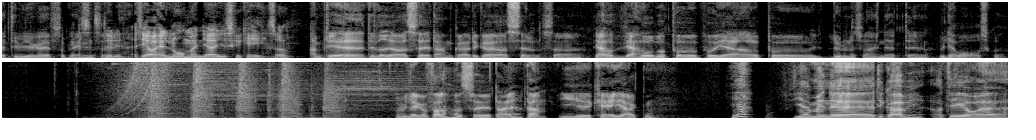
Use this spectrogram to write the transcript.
uh, det virker efter planen. Altså, Så. det, er det. altså, jeg er jo halv nordmand, jeg elsker kage, så Jamen, det, øh, det ved jeg også, at Dam gør. Det gør jeg også selv. Så jeg, jeg håber på, på jer og på lytternes vegne, at uh, vi laver overskud. Og vi lægger for hos uh, dig, Dam, i uh, kagejagten. Ja, jamen øh, det gør vi, og det er jo, øh,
